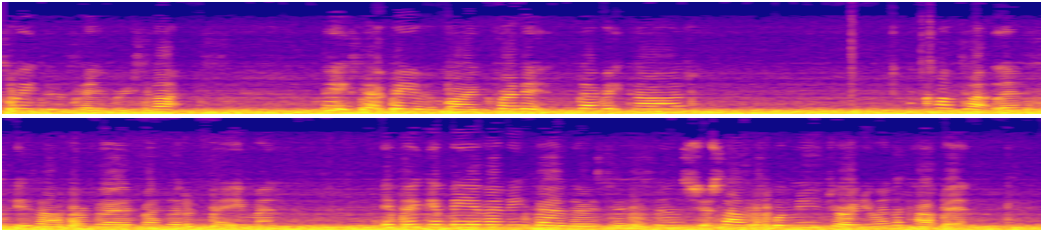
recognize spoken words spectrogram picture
sweet and savoury snacks. We accept payment by credit, debit card. Contactless is our preferred method of payment. If it can be of any further assistance, just ask when we join you in the cabin.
